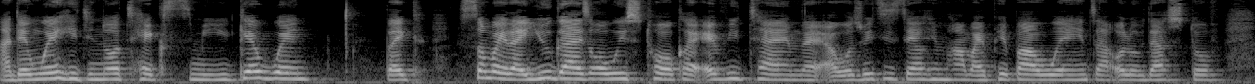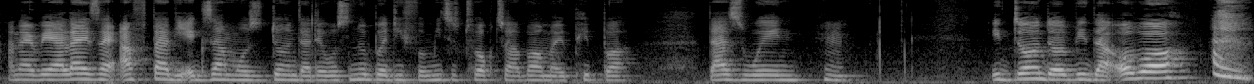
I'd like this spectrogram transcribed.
And then when he did not text me you get when like somebody that you guys always talk like every time like I was waiting to tell him how my paper went and all of that stuff and I realized that after the exam was done that there was nobody for me to talk to about my paper. That's when hmm, it dawned on me that oh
